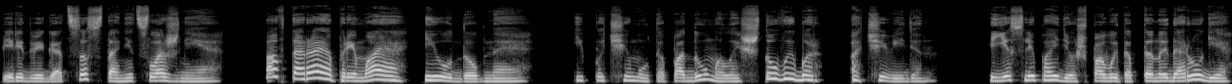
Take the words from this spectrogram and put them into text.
передвигаться станет сложнее. А вторая прямая и удобная и почему-то подумалось, что выбор очевиден. Если пойдешь по вытоптанной дороге,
